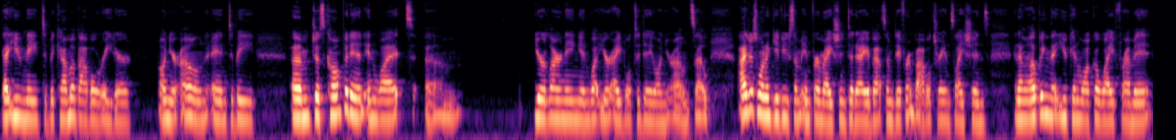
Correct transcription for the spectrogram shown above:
that you need to become a Bible reader on your own and to be um, just confident in what um, you're learning and what you're able to do on your own. So, I just want to give you some information today about some different Bible translations, and I'm hoping that you can walk away from it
